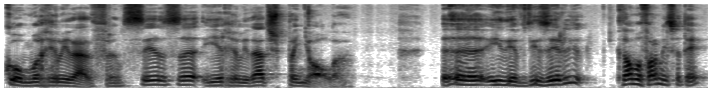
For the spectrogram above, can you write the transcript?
como a realidade francesa e a realidade espanhola. Uh, e devo dizer-lhe que, de alguma forma, isso até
